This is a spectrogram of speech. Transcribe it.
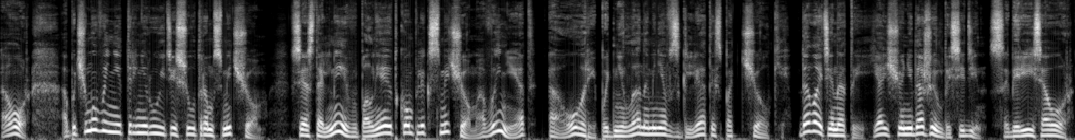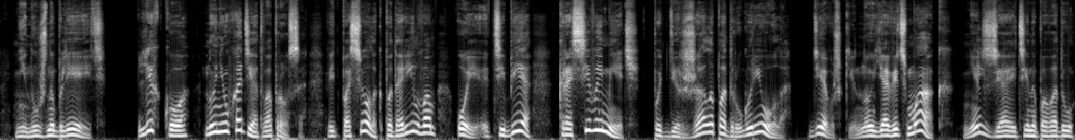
«Аор, а почему вы не тренируетесь утром с мечом? Все остальные выполняют комплекс с мечом, а вы нет». Аори подняла на меня взгляд из-под челки. «Давайте на «ты», я еще не дожил до седин. Соберись, Аор, не нужно блеять». «Легко, но не уходи от вопроса, ведь поселок подарил вам, ой, тебе, красивый меч», — поддержала подругу Риола. «Девушки, ну я ведь маг, нельзя идти на поводу,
